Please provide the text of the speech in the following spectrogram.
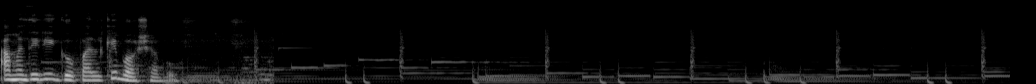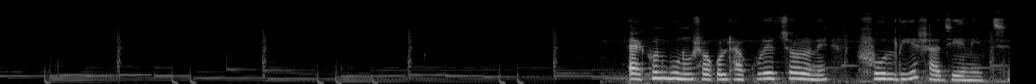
আমাদের এই গোপালকে বসাবো। এখন বুনু সকল ঠাকুরের চরণে ফুল দিয়ে সাজিয়ে নিচ্ছে।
